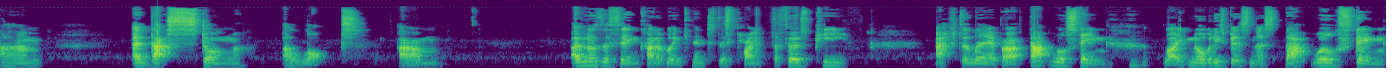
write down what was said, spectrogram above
Um, and that stung a lot. Um, another thing kind of linking into this point, the first pee after labour, that will sting. like nobody's business. That will sting.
